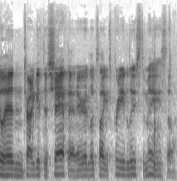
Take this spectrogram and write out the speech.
Go ahead and try to get this shaft out here. It looks like it's pretty loose to me, so.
